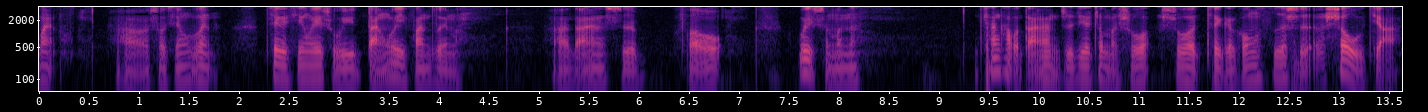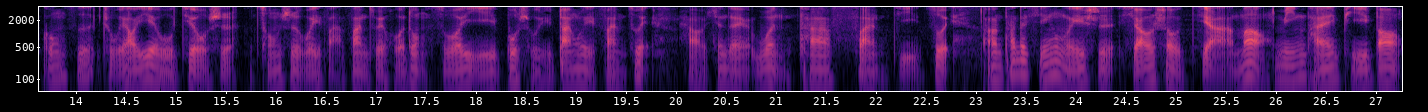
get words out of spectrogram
万。好，首先问，这个行为属于单位犯罪吗？啊，答案是否。为什么呢？参考答案直接这么说：说这个公司是售假公司，主要业务就是从事违法犯罪活动，所以不属于单位犯罪。好，现在问他犯几罪？啊，他的行为是销售假冒名牌皮包，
